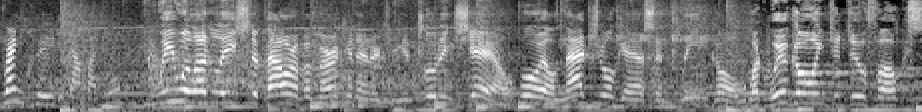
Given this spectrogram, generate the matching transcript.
Brent crude is down by more than We will unleash the power of American energy, including shale, oil, natural gas, and clean coal. What we're going to do, folks,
